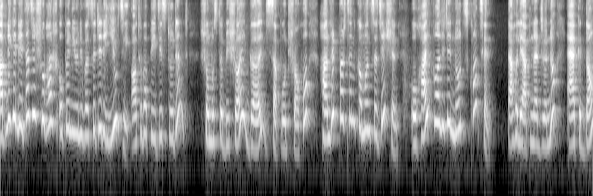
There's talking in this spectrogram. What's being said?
আপনি কি নেতাজি সুভাষ ওপেন ইউনিভার্সিটির ইউজি অথবা পিজি স্টুডেন্ট সমস্ত বিষয় গাইড সাপোর্ট সহ হান্ড্রেড পার্সেন্ট কমন সাজেশন ও হাই কোয়ালিটির নোটস খুঁজছেন। তাহলে আপনার জন্য একদম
